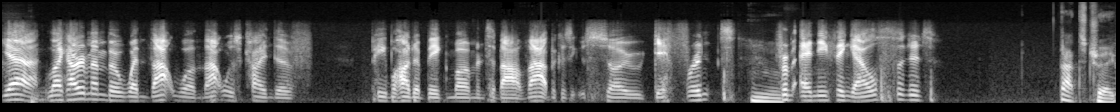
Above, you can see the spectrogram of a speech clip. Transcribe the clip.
yeah. Like I remember when that one. That was kind of people had a big moment about that because it was so different Hmm, from anything else that had. that's true.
